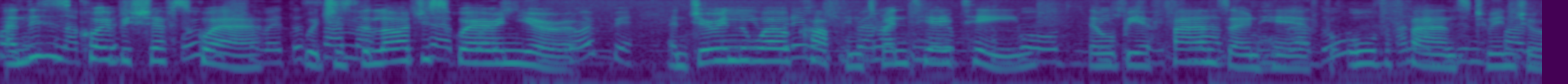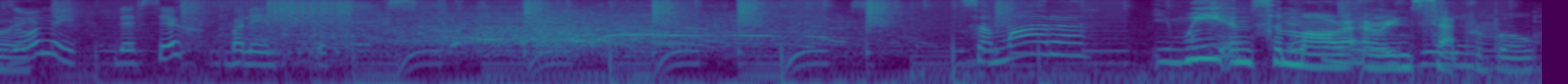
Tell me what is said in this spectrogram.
And this is Kuybyshev Square, which is the largest square in Europe. And during the World Cup in 2018, there will be a fan zone here for all the fans to enjoy. We and Samara are inseparable.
